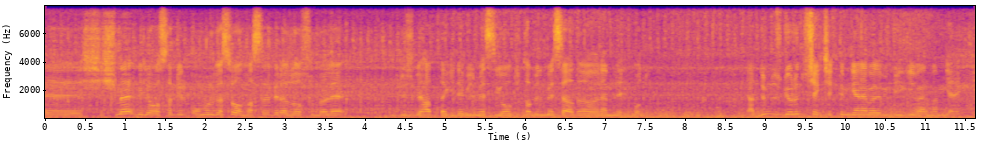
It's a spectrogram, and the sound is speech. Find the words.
Ee, şişme bile olsa bir omurgası olması biraz olsun böyle düz bir hatta gidebilmesi, yol tutabilmesi adına önemli bot. Ya dümdüz görüntü çekecektim gene böyle bir bilgi vermem gerekti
